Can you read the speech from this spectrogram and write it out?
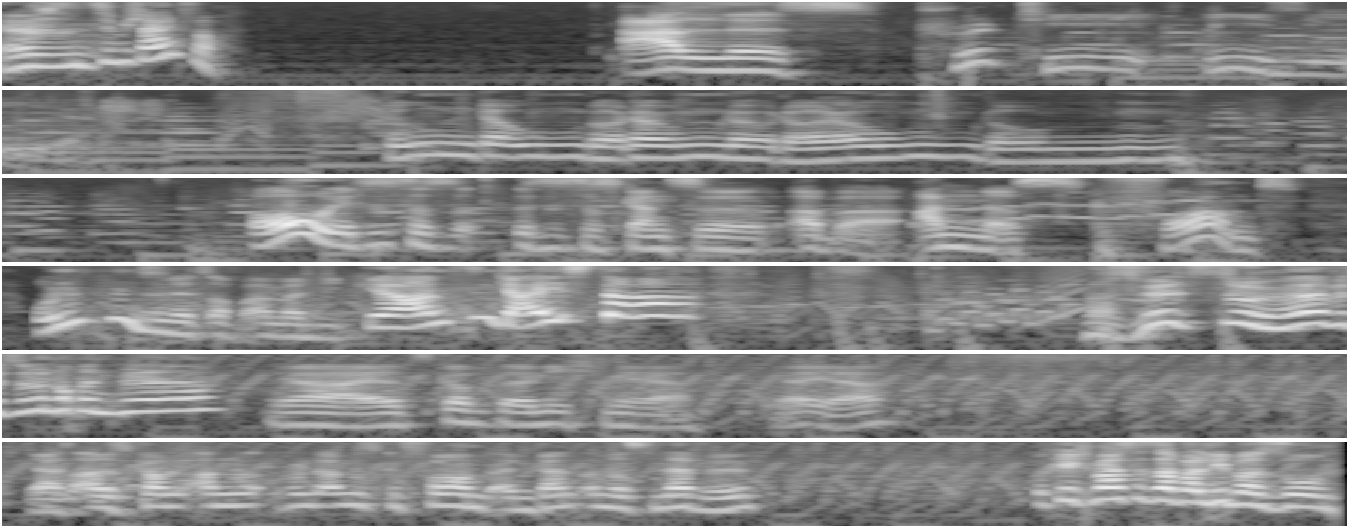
Ja, das sind ziemlich einfach. Alles pretty easy. Dum, dum, dum, dum, dum, dum. Oh, jetzt ist das, jetzt ist das Ganze aber anders geformt. Unten sind jetzt auf einmal die ganzen Geister. Was willst du? Hä? Willst du immer noch in mehr? Ja, jetzt kommt er nicht mehr. Ja, ja. Ja, ist alles ganz anders geformt. Ein ganz anderes Level. Okay, ich mach's jetzt aber lieber so.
